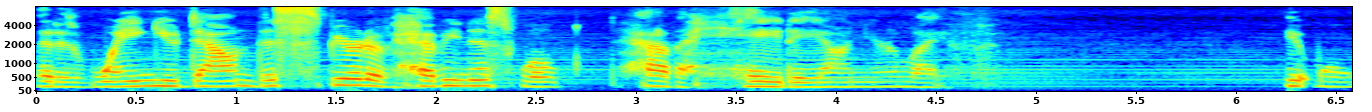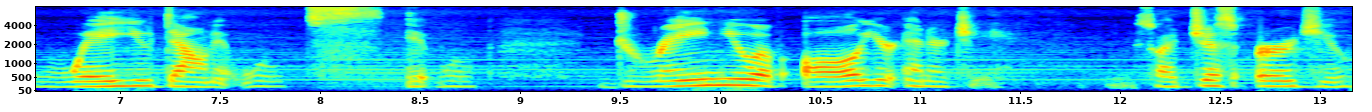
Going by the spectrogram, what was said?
that is weighing you down, this spirit of heaviness will have a heyday on your life. It will weigh you down. It will it will drain you of all your energy. So I just urge you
